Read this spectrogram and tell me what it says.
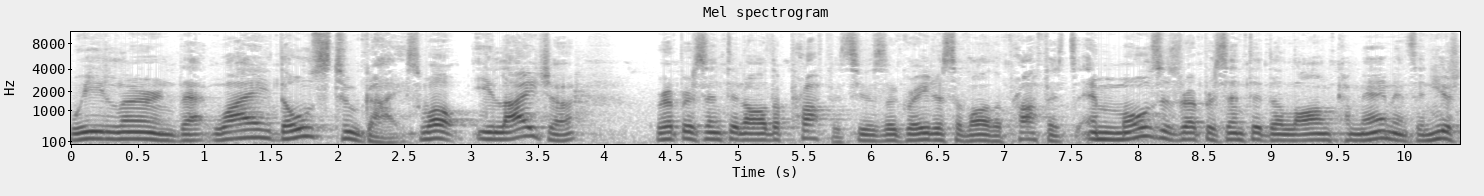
we learned that why those two guys? Well, Elijah represented all the prophets. He was the greatest of all the prophets. And Moses represented the long commandments. And here's,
